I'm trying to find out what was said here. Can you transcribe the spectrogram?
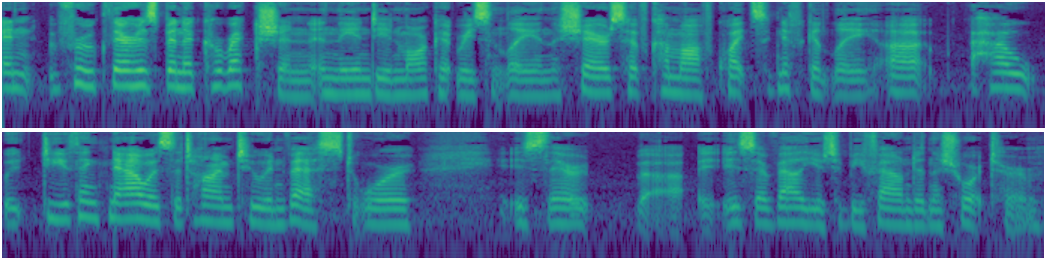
And Farokh, there has been a correction in the Indian market recently, and the shares have come off quite significantly. Uh, how do you think now is the time to invest, or is there uh, is there value to be found in the short term?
